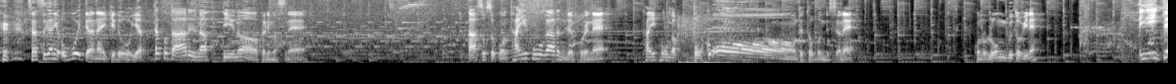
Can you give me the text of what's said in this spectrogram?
さすがに覚えてはないけどやったことあるなっていうのは分かりますね。あそうそうこの大砲があるんだよこれね。大砲がボコーンって飛ぶんですよね。このロング飛びね。いて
